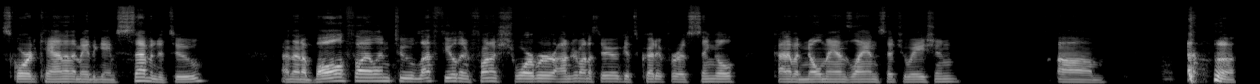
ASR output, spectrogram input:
scored Canha that made the game seven to two. And then a ball fell into left field in front of Schwarber. Andruw Monasterio gets credit for a single, kind of a no man's land situation. Um,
